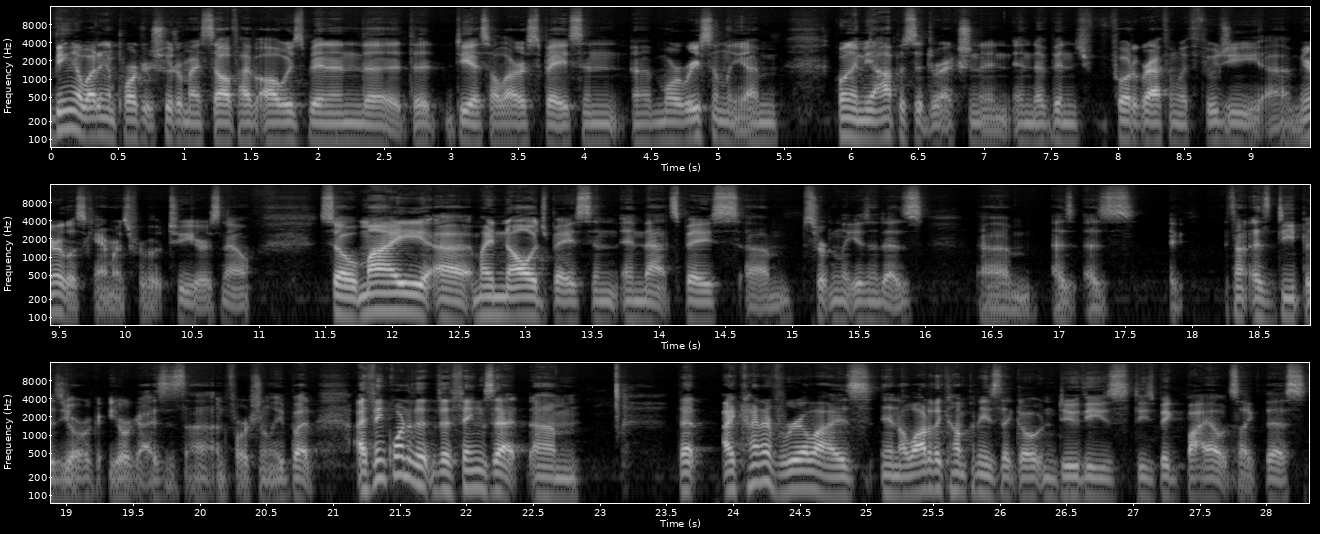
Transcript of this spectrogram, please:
being a wedding and portrait shooter myself, I've always been in the the DSLR space, and uh, more recently, I'm going in the opposite direction, and, and I've been photographing with Fuji uh, mirrorless cameras for about two years now. So my uh, my knowledge base in, in that space um, certainly isn't as um, as as it's not as deep as your your guys' uh, unfortunately. But I think one of the, the things that um, that I kind of realize in a lot of the companies that go out and do these these big buyouts like this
